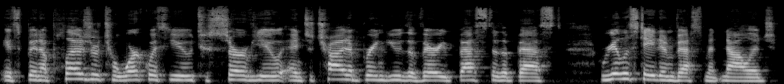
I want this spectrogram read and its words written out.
It's been a pleasure to work with you, to serve you, and to try to bring you the very best of the best real estate investment knowledge.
